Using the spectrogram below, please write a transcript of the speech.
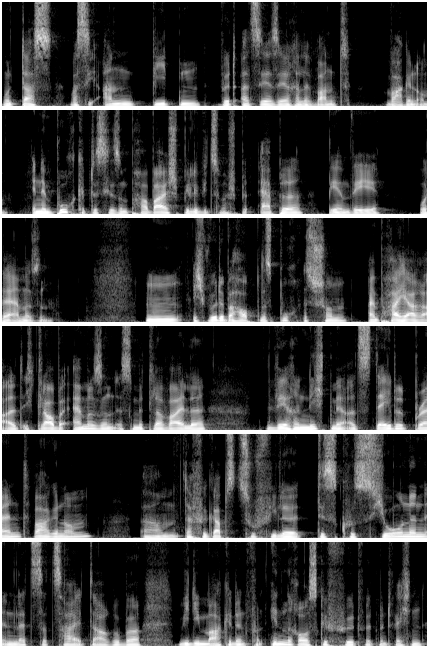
und das, was sie anbieten, wird als sehr, sehr relevant wahrgenommen. In dem Buch gibt es hier so ein paar Beispiele, wie zum Beispiel Apple, BMW oder Amazon. Mm, ich würde behaupten, das Buch ist schon ein paar Jahre alt. Ich glaube, Amazon ist mittlerweile, wäre nicht mehr als Stable Brand wahrgenommen. Ähm, dafür gab es zu viele Diskussionen in letzter Zeit darüber, wie die Marke denn von innen rausgeführt wird, mit welchen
